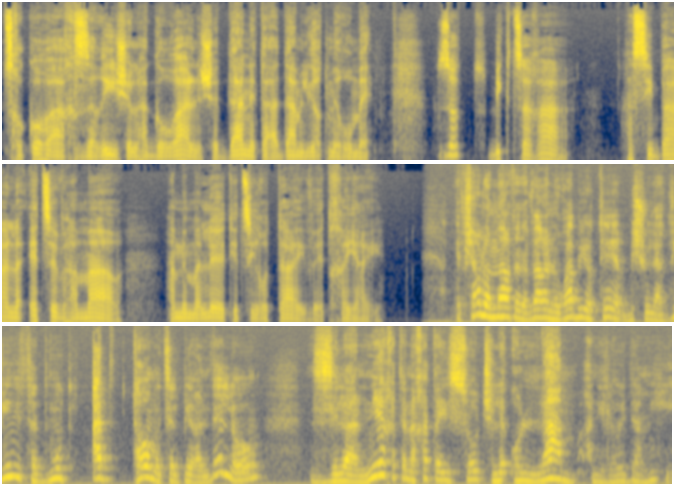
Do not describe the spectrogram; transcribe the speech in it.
צחוקו האכזרי של הגורל שדן את האדם להיות מרומה. זאת, בקצרה, הסיבה לעצב המר הממלא את יצירותיי ואת חיי. אפשר לומר את הדבר הנורא ביותר, בשביל להבין את הדמות עד תום אצל פירנדלו, זה להניח את הנחת היסוד שלעולם אני לא יודע מי היא.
